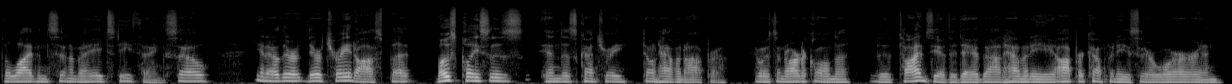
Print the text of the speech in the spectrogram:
the live in cinema HD thing. So, you know, there there are trade offs, but most places in this country don't have an opera. There was an article in the, the Times the other day about how many opera companies there were in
